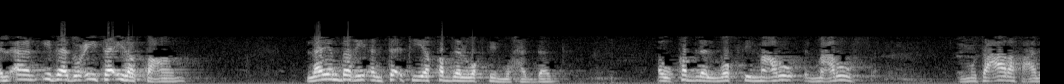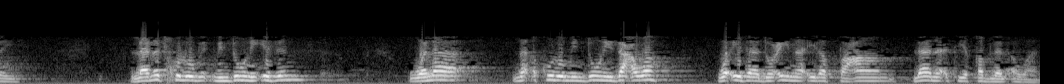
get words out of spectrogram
الآن إذا دعيت إلى الطعام لا ينبغي أن تأتي قبل الوقت المحدد أو قبل الوقت المعروف المتعارف عليه. لا ندخل من دون إذن ولا نأكل من دون دعوة وإذا دعينا إلى الطعام لا نأتي قبل الأوان.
